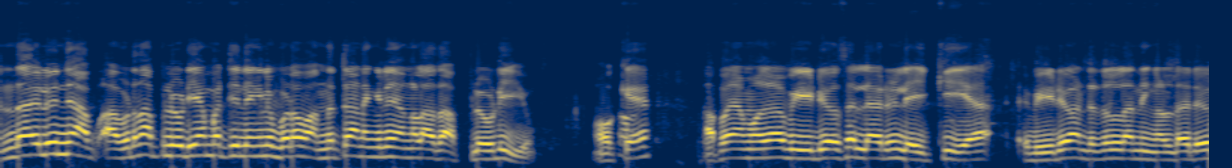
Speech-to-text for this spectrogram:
എന്തായാലും ഇനി അവിടെ അവിടുന്ന് അപ്ലോഡ് ചെയ്യാൻ പറ്റിയില്ലെങ്കിൽ ഇവിടെ വന്നിട്ടാണെങ്കിലും ഞങ്ങൾ അത് അപ്ലോഡ് ചെയ്യും. ഓക്കെ അപ്പൊ നമുക്ക് വീഡിയോസ് എല്ലാവരും ലൈക്ക് ചെയ്യുക. വീഡിയോ കണ്ടിട്ടുള്ള നിങ്ങളുടെ ഒരു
